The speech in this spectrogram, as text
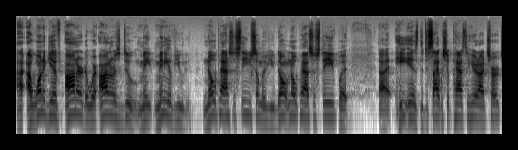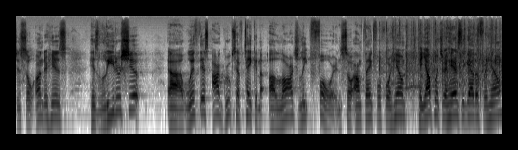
I, I want to give honor to where honor is due. Many of you know Pastor Steve, some of you don't know Pastor Steve, but uh, he is the discipleship pastor here at our church. And so, under his, his leadership, uh, with this, our groups have taken a, a large leap forward. And so I'm thankful for him. Can y'all put your hands together for him?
